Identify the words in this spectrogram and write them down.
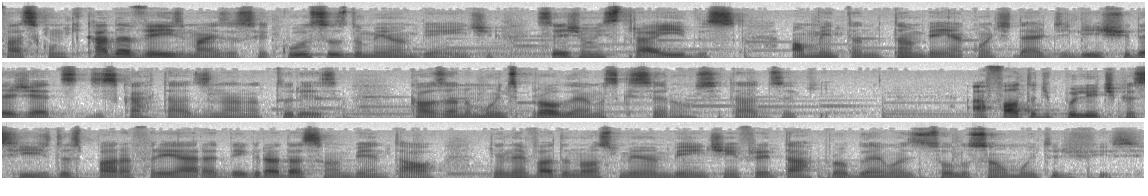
faz com que cada vez mais os recursos do meio ambiente sejam extraídos, aumentando também a quantidade de lixo e dejetos descartados na natureza, causando muitos problemas que serão citados aqui. A falta de políticas rígidas para frear a degradação ambiental tem levado o nosso meio ambiente a enfrentar problemas de solução muito difícil.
